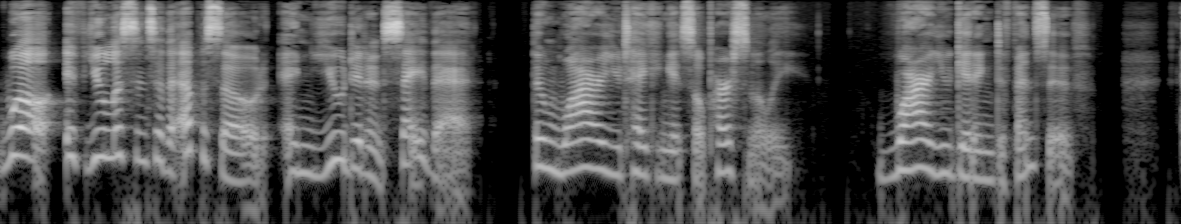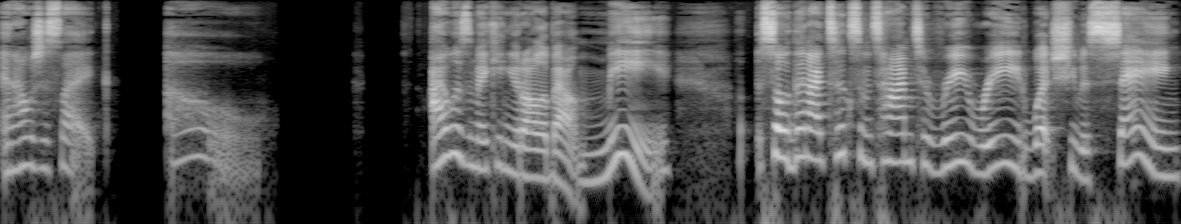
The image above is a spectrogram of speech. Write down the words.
well, if you listen to the episode and you didn't say that, then why are you taking it so personally? Why are you getting defensive? And I was just like, oh, I was making it all about me. So then I took some time to reread what she was saying.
